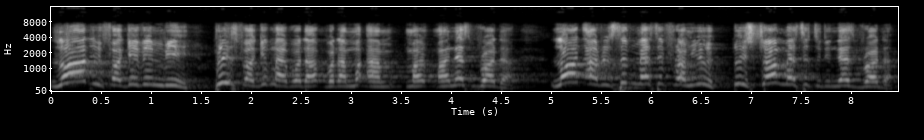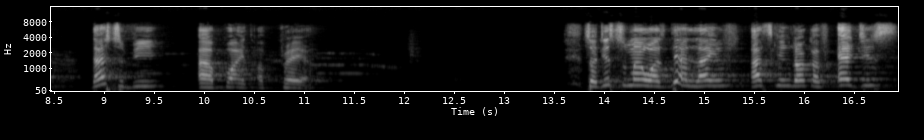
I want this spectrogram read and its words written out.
Lord, you've forgiven me. Please forgive my brother, brother um, my, my next brother. Lord, I've received mercy from you. Please show mercy to the next brother. That should be our point of prayer. So this woman was there alive, asking Rock of Ages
